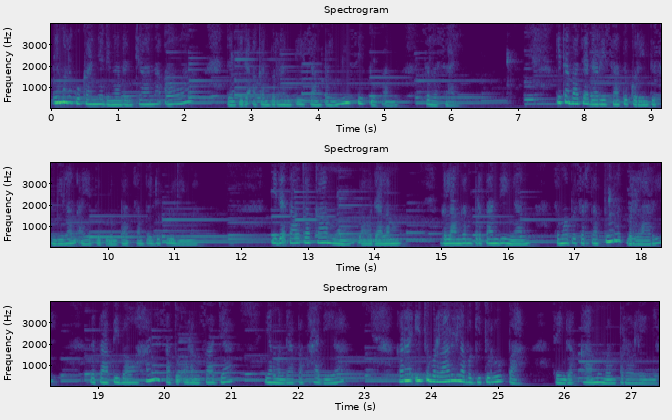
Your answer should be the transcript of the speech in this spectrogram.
Dia melakukannya dengan rencana Allah dan tidak akan berhenti sampai misi Tuhan selesai. Kita baca dari 1 Korintus 9 ayat 24 sampai 25. Tidak tahukah kamu bahwa dalam gelanggang pertandingan semua peserta turut berlari, tetapi bahwa hanya satu orang saja yang mendapat hadiah. Karena itu berlarilah begitu rupa sehingga kamu memperolehnya.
